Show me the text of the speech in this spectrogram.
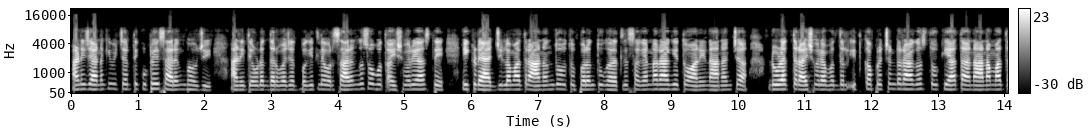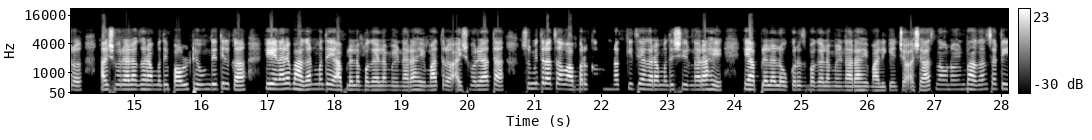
आणि जानकी विचारते कुठे सारंग भाऊजी? आणि तेवढ्या दरवाजात बघितल्यावर सारंग सोबत ऐश्वर्या असते. इकडे आजीला मात्र आनंद होतो परंतु घरातल्या सगळ्यांना राग येतो आणि नानांच्या डोळ्यात तर ऐश्वर्याबद्दल इतका प्रचंड राग असतो की आता नाना मात्र ऐश्वर्याला घरामध्ये पाऊल ठेवून देतील का? हे येणाऱ्या भागांमध्ये आपल्याला बघायला मिळणार आहे. मात्र ऐश्वर्या आता सुमित्राचा वापर करून नक्कीच या घरामध्ये शिरणार आहे. हे आपल्याला लवकरच बघायला मिळणार आहे. मालिकेच्या अशाच नवनवीन भागांसाठी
